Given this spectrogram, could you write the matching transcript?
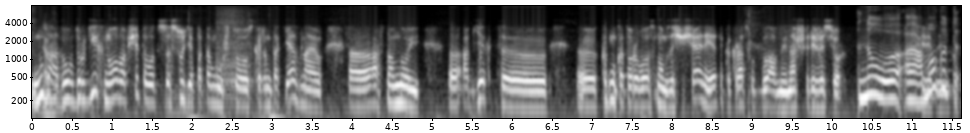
Ну да, двух других, но вообще-то вот судя по тому, что, скажем так, я знаю, э, основной э, объект, э, ну, которого в основном защищали, это как раз вот главный наш режиссер. Ну, а могут,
